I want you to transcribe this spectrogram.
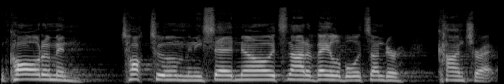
and called him and talked to him. And he said, No, it's not available. It's under contract.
